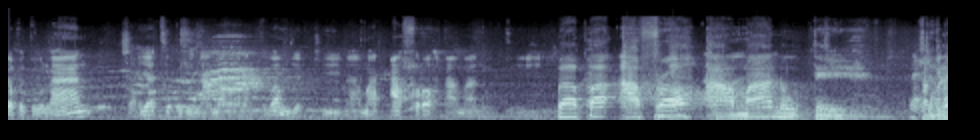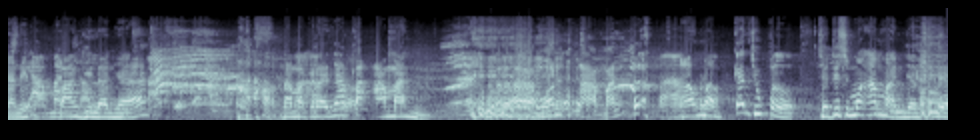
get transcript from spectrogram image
Kebetulan saya diberi nama orang tua menjadi nama Afroh Amanuddin. Bapak Afroh Amanuddin. Panggilannya aman. Panggilannya, nama kerennya Pak Aman. Amon aman. Aman, kan jupel. Jadi semua aman yang ada.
